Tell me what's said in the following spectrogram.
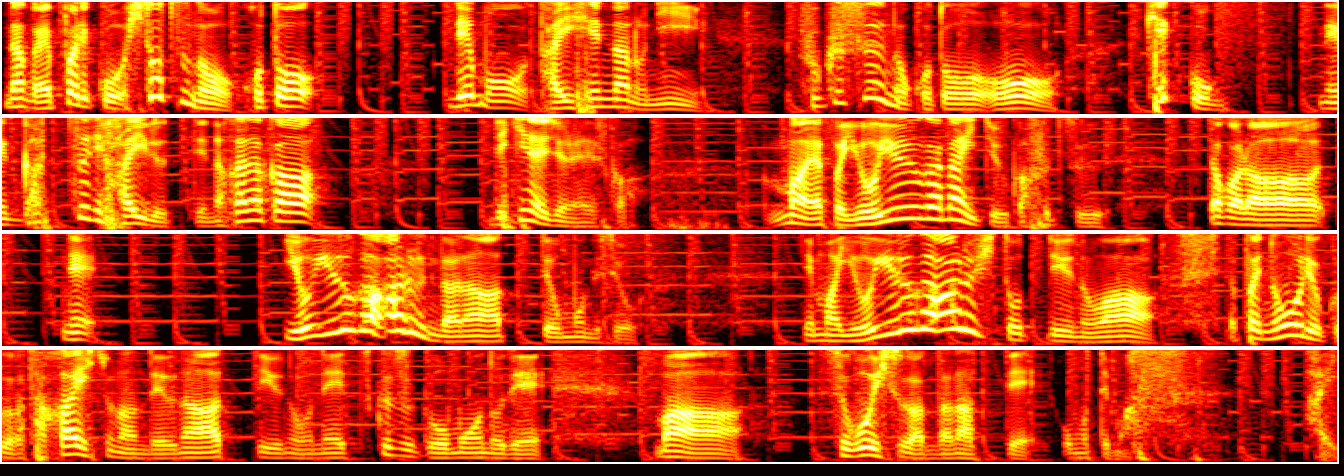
なんかやっぱりこう一つのことでも大変なのに複数のことを結構ねがっつり入るってなかなかできないじゃないですか。まあやっぱ余裕がないというか普通。だからね余裕があるんだなって思うんですよ。でまあ余裕がある人っていうのはやっぱり能力が高い人なんだよなっていうのをねつくづく思うのでまあすごい人なんだなって思ってます。はい。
